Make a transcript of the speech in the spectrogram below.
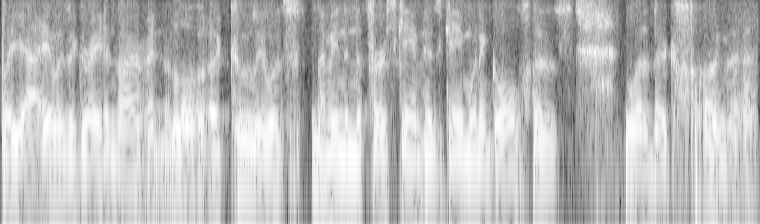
but yeah, it was a great environment. Uh, Cooley was, I mean, in the first game, his game-winning goal was what did they calling that?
